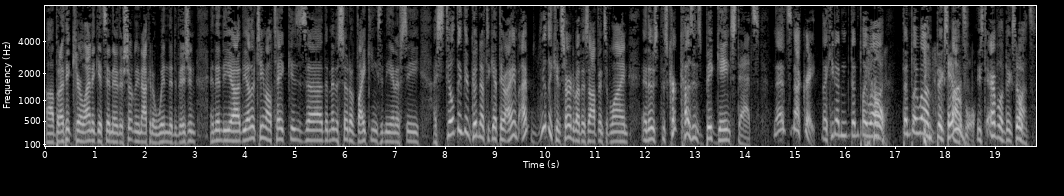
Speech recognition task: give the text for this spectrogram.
Uh, but I think Carolina gets in there. They're certainly not going to win the division. And then the uh, the other team I'll take is uh, the Minnesota Vikings in the NFC. I still think they're good enough to get there. I am I'm really concerned about this offensive line and those this Kirk Cousins big game stats. That's not great. Like he doesn't doesn't play well. No. Doesn't play well in big spots. terrible. He's terrible in big So- spots.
